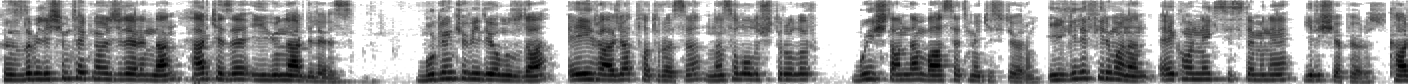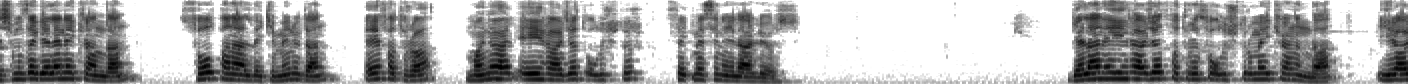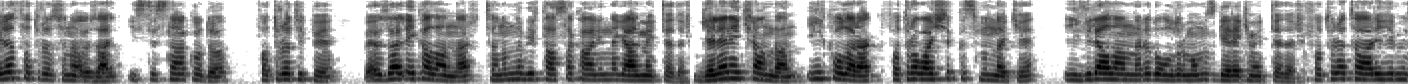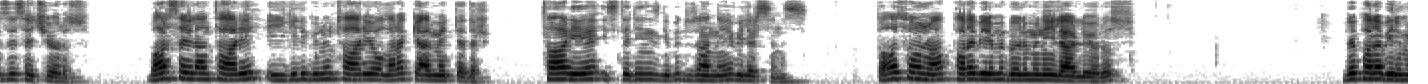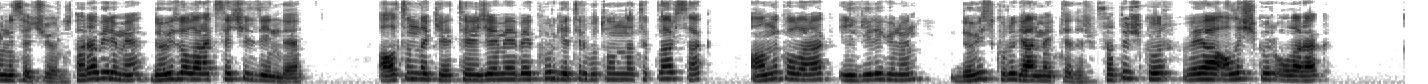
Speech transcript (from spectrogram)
Hızlı bilişim teknolojilerinden herkese iyi günler dileriz. Bugünkü videomuzda e-ihracat faturası nasıl oluşturulur? Bu işlemden bahsetmek istiyorum. İlgili firmanın e-Connect sistemine giriş yapıyoruz. Karşımıza gelen ekrandan sol paneldeki menüden e-fatura manuel e-ihracat oluştur sekmesine ilerliyoruz. Gelen e-ihracat faturası oluşturma ekranında ihracat faturasına özel istisna kodu, fatura tipi ve özel ek alanlar tanımlı bir taslak halinde gelmektedir. Gelen ekrandan ilk olarak fatura başlık kısmındaki ilgili alanları doldurmamız gerekmektedir. Fatura tarihimizi seçiyoruz. Varsayılan tarih ilgili günün tarihi olarak gelmektedir. Tarihi istediğiniz gibi düzenleyebilirsiniz. Daha sonra para birimi bölümüne ilerliyoruz ve para birimini seçiyoruz. Para birimi döviz olarak seçildiğinde altındaki TCMB kur getir butonuna tıklarsak anlık olarak ilgili günün döviz kuru gelmektedir. Satış kur veya alış kur olarak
